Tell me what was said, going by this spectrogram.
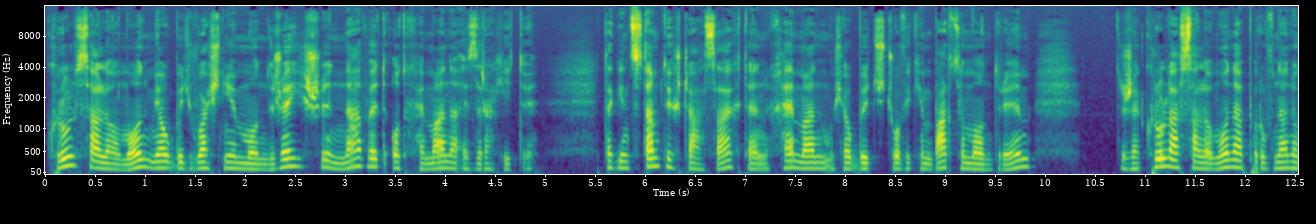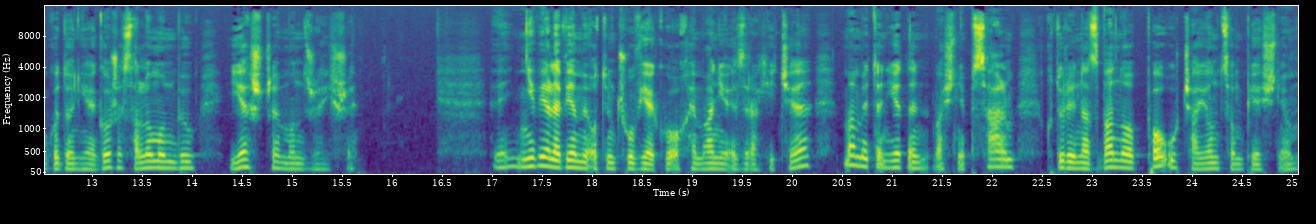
Król Salomon miał być właśnie mądrzejszy nawet od Hemana Ezrachity. Tak więc w tamtych czasach ten Heman musiał być człowiekiem bardzo mądrym, że króla Salomona porównano go do niego, że Salomon był jeszcze mądrzejszy. Niewiele wiemy o tym człowieku, o Hemanie Ezrachicie. Mamy ten jeden właśnie psalm, który nazwano pouczającą pieśnią.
